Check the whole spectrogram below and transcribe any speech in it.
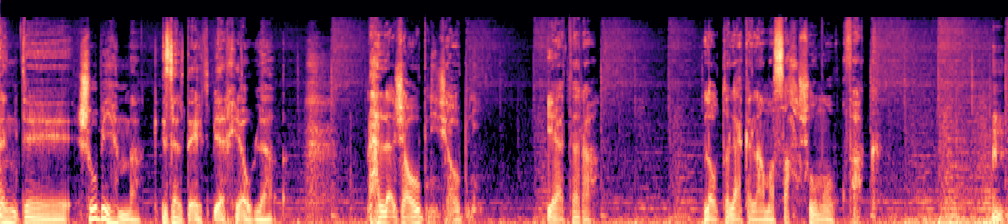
أنت شو بيهمك إذا التقيت بأخي أو لا؟ هلأ جاوبني جاوبني يا ترى لو طلع كلامها صح شو موقفك؟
